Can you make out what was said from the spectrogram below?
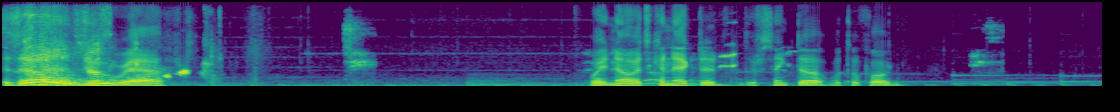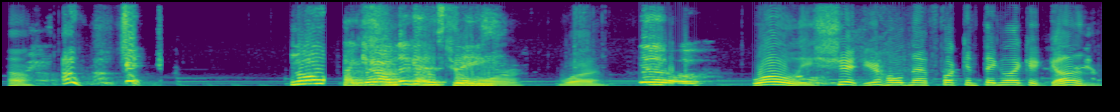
Is that a new raft? Wait, no, it's connected. They're synced up. What the fuck? Oh. Oh shit. No, my God! Look I at have this two thing. more. What? Yo, Holy shit, you're holding that fucking thing like a gun.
